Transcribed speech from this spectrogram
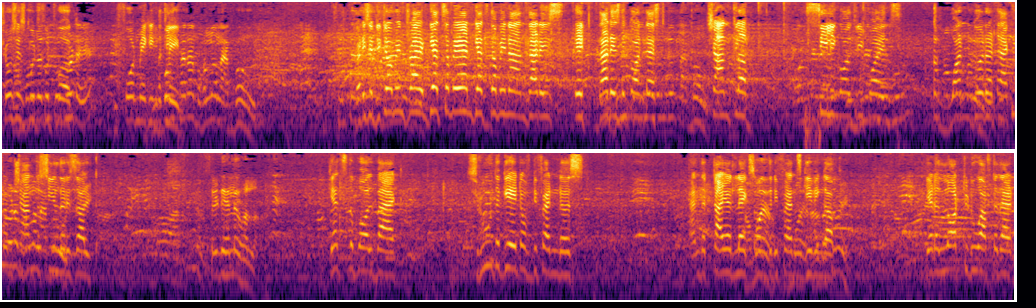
Shows his good footwork before making the claim. That is a determined drive, gets away and gets the winner, and that is it. That is the contest. Chand Club sealing all three points. One good attack from Chand to seal the result. Gets the ball back through the gate of defenders. And the tired legs of the defense giving up. He had a lot to do after that.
